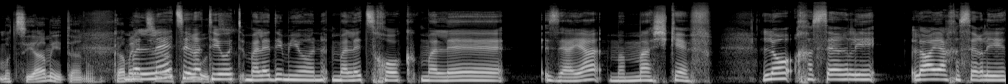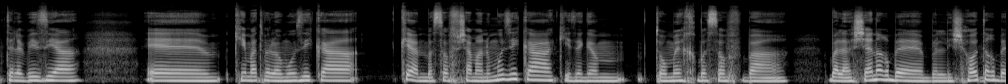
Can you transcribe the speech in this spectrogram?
מוציאה מאיתנו, כמה מלא יצירתיות. יצירתיות, מלא דמיון, מלא צחוק, מלא... זה היה ממש כיף. לא חסר לי, לא היה חסר לי טלוויזיה, אה, כמעט ולא מוזיקה. כן, בסוף שמענו מוזיקה, כי זה גם תומך בסוף ב, בלעשן הרבה, בלשהות הרבה.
